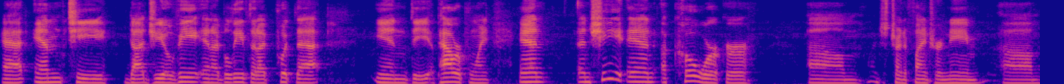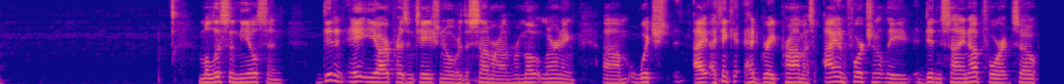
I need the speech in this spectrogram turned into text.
at mt.gov. And I believe that I put that in the PowerPoint. And and she and a coworker, um, I'm just trying to find her name, um, Melissa Nielsen, did an AER presentation over the summer on remote learning, um, which I, I, think had great promise. I unfortunately didn't sign up for it. So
